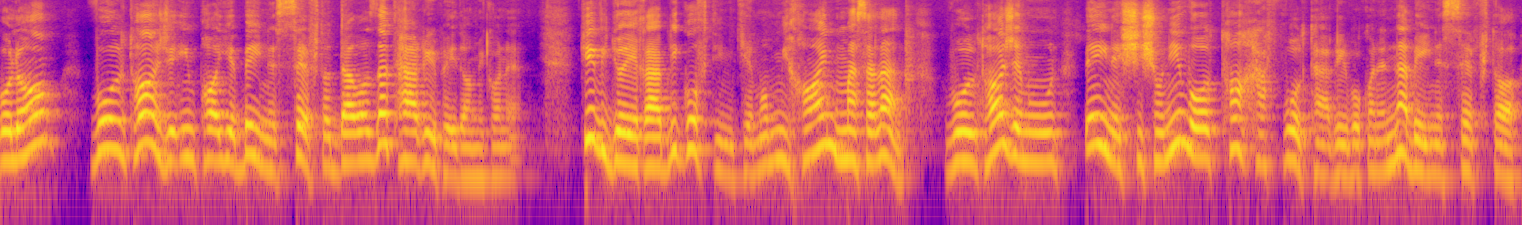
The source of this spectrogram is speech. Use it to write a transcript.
ولوم ولتاژ این پایه بین 0 تا 12 تغییر پیدا می‌کنه. توی ویدیوی قبلی گفتیم که ما می‌خوایم مثلا ولتاژمون بین 6.5 ولت تا 7 ولت تغییر بکنه نه بین 0 تا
